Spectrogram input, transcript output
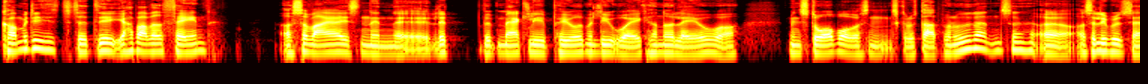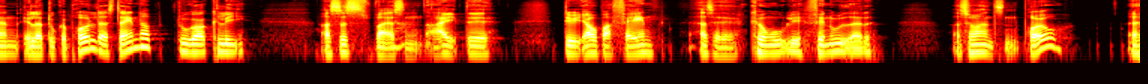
comedy, det, det, jeg har bare været fan. Og så var jeg i sådan en øh, lidt mærkelig periode i mit liv, hvor jeg ikke havde noget at lave, og min storebror var sådan, skal du starte på en uddannelse? Og, og så lige pludselig sagde han, eller du kan prøve det der stand-up, du godt kan lide. Og så var jeg sådan, nej, det, det, jeg var bare fan. Altså, jeg kan umuligt finde ud af det. Og så var han sådan, prøv. Uh,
